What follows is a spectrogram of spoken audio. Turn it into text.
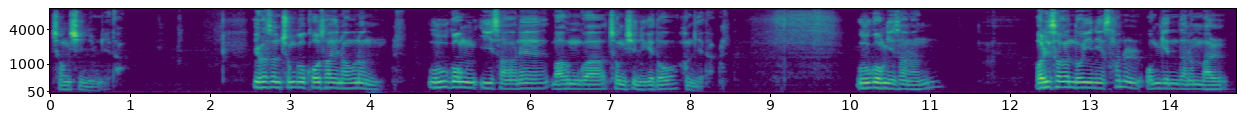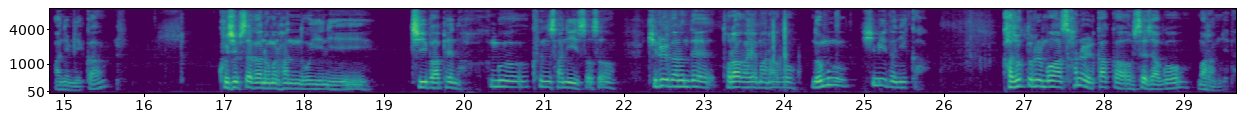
정신입니다. 이것은 중국 고사에 나오는 우공이산의 마음과 정신이기도 합니다. 우공이산은 어리석은 노인이 산을 옮긴다는 말 아닙니까? 90세가 넘은 한 노인이 집 앞에 너무 큰 산이 있어서 길을 가는데 돌아가야만 하고 너무 힘이 드니까 가족들을 모아 산을 깎아 없애자고 말합니다.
